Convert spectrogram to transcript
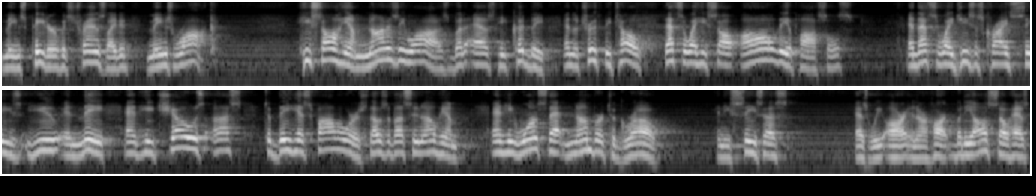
means Peter, which translated means rock. He saw him not as he was, but as he could be. And the truth be told, that's the way he saw all the apostles. And that's the way Jesus Christ sees you and me. And he chose us to be his followers, those of us who know him. And he wants that number to grow. And he sees us as we are in our heart. But he also has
